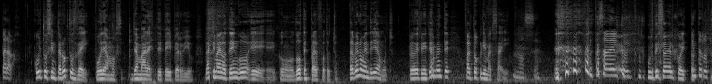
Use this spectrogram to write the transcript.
para abajo. Coitus Interruptus Day, podríamos llamar a este pay-per-view. Lástima que no tengo eh, eh, como dotes para el Photoshop. Tal vez no vendría mucho, pero definitivamente faltó clímax ahí. No sé. Usted sabe el coito. Usted sabe el coito. Interrupto.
